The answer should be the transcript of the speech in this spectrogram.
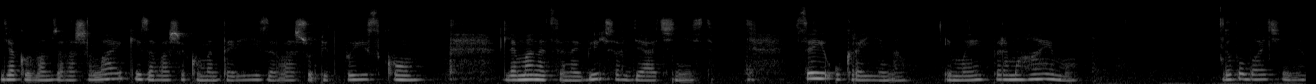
Дякую вам за ваші лайки, за ваші коментарі, за вашу підписку. Для мене це найбільша вдячність. Це і Україна, і ми перемагаємо. До побачення!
